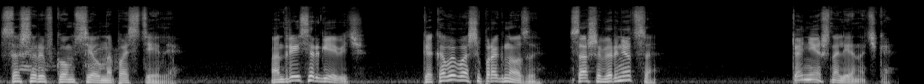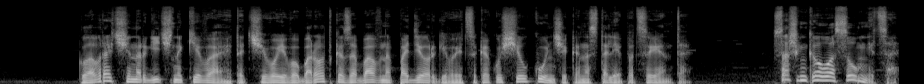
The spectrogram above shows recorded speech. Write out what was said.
Саша рывком сел на постели. «Андрей Сергеевич, Каковы ваши прогнозы? Саша вернется? Конечно, Леночка. Главврач энергично кивает, отчего его бородка забавно подергивается, как у щелкунчика на столе пациента. «Сашенька у вас умница.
